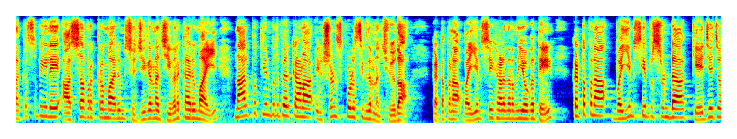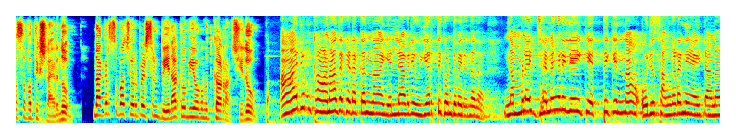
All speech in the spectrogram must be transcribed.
നഗരസഭയിലെ ആശാ വർക്കർമാരും ശുചീകരണ ജീവനക്കാരുമായി നാൽപ്പത്തിയൊൻപത് പേർക്കാണ് ഇൻഷുറൻസ് പോളിസി വിതരണം ചെയ്തത്. കട്ടപ്പന വൈ എം സി ഹാളിൽ നടന്ന യോഗത്തിൽ Kattappana Y M C president K J Joseph അധ്യക്ഷനായിരുന്നു. നഗരസഭാ ചെയർപേഴ്സൺ ബീന ടോമി യോഗം ഉദ്ഘാടനം ചെയ്തു. ആരും കാണാതെ കിടക്കുന്ന എല്ലാവരെയും ഉയർത്തിക്കൊണ്ടുവരുന്നത് നമ്മളെ ജനങ്ങളിലേക്ക് എത്തിക്കുന്ന ഒരു സംഘടനയായിട്ടാണ്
